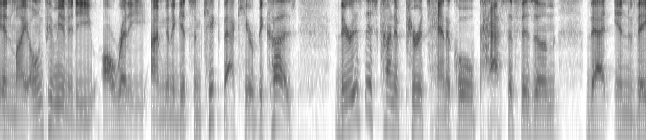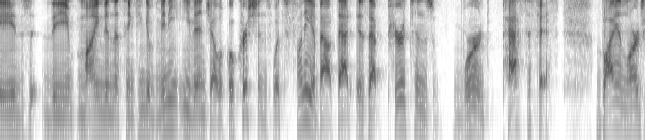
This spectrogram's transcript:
in my own community already I'm going to get some kickback here because there is this kind of puritanical pacifism that invades the mind and the thinking of many evangelical Christians. What's funny about that is that Puritans weren't pacifists. By and large,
